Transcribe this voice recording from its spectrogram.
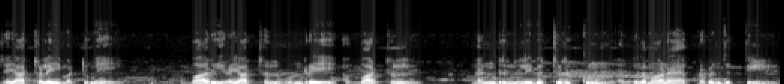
இரையாற்றலை மட்டுமே. அவ்வாறு இரையாற்றல் ஒன்றே அவ்வாற்றல் நன்று நிலை பெற்றிருக்கும் அற்புதமான பிரபஞ்சத்தில்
